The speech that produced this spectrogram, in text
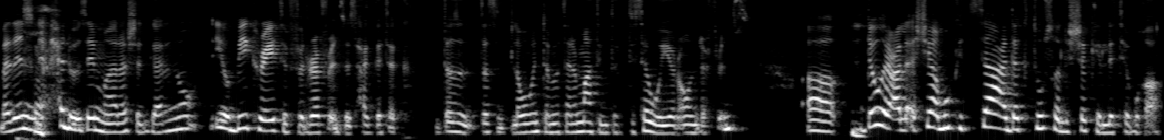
بعدين صح. حلو زي ما راشد قال إنه you be creative في ال references حقتك. Doesn't, doesn't لو أنت مثلا ما تقدر تسوي your own reference دور على أشياء ممكن تساعدك توصل للشكل اللي تبغاه.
